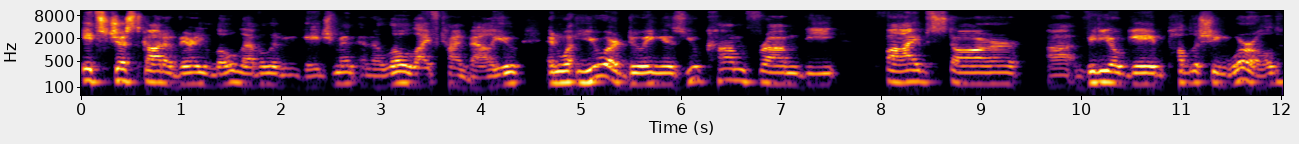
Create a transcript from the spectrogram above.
it's just got a very low level of engagement and a low lifetime value. And what you are doing is you come from the five star uh, video game publishing world.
